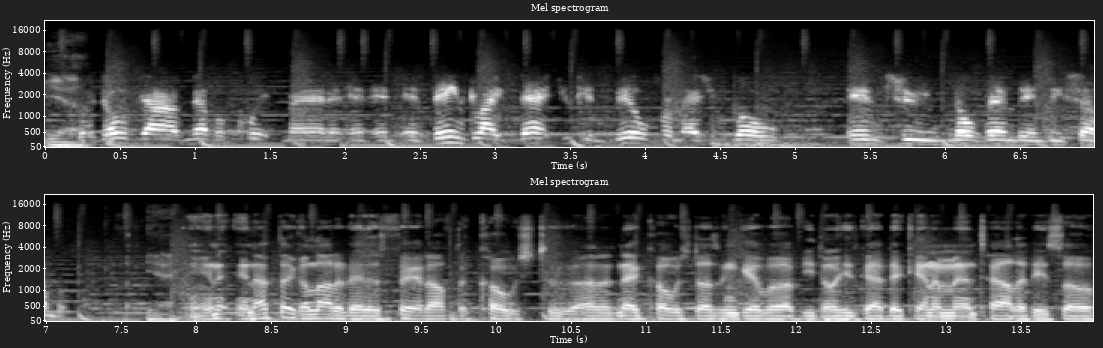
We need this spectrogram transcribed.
Yeah. But those guys never quit, man. And, and, and things like that you can build from as you go into November and December. Yeah. And, and I think a lot of that is fed off the coach, too. I mean, that coach doesn't give up. You know, he's got that kind of mentality. So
